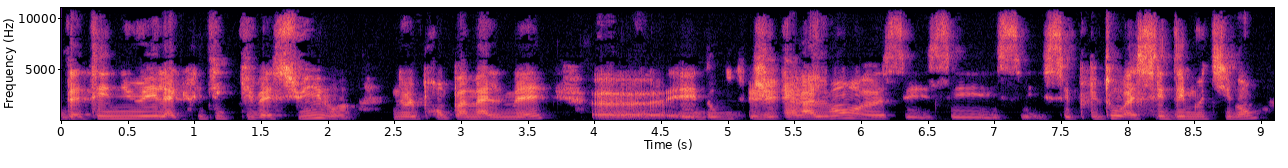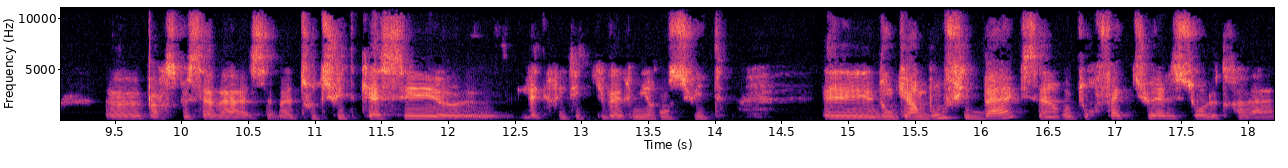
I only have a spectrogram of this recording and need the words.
d'atténuer la critique qui va suivre, ne le prend pas mal, mais euh, et donc généralement euh, c'est plutôt assez démotivant euh, parce que ça va ça va tout de suite casser la critique qui va venir ensuite. Et donc un bon feedback, c'est un retour factuel sur le travail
